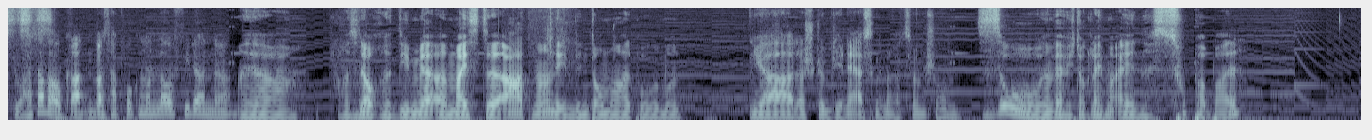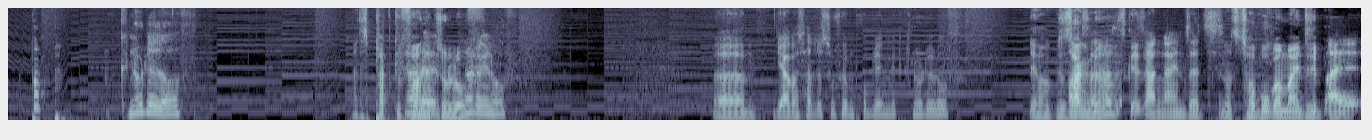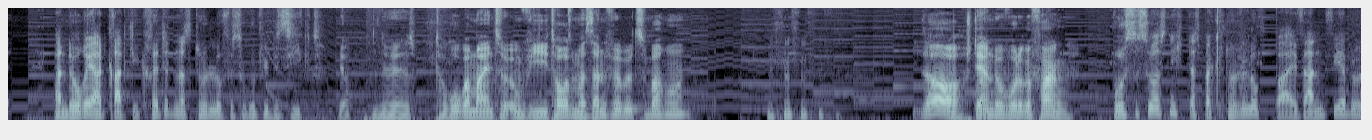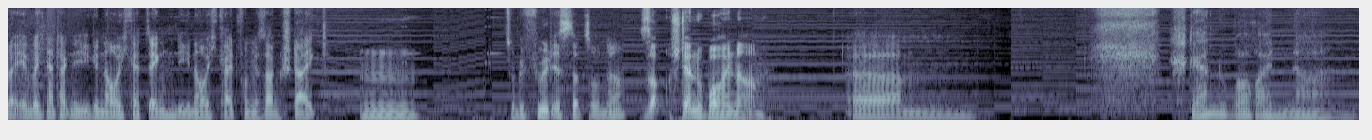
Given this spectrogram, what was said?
Du hast aber auch gerade einen Wasser-Pokémon-Lauf wieder, ne? Ah Ja. Aber Das sind ja auch die mehr, äh, meiste Art, ne? Neben den Normal-Pokémon. Ja, das stimmt hier in der ersten Generation schon. So, dann werfe ich doch gleich mal einen Superball. Knuddelhof. Ah, das plattgefahrene Knuddelhof. Knuddelhof. Ähm, ja, was hattest du für ein Problem mit Knuddelhof? Ja, Gesang, Außer, ne? Dass es Gesang einsetzt. Genau, das Tauboga meinte, Weil Pandoria hat gerade gekrittet und das Knuddelhof ist so gut wie besiegt. ja, ne, das Tauboga meinte irgendwie tausendmal Sandwirbel zu machen. So, Sterndo wurde gefangen. Wusstest du das nicht, dass bei Knuddelhof bei Sandwirbel oder irgendwelchen Attacken, die die Genauigkeit senken, die Genauigkeit von Gesang steigt? Hm. So gefühlt ist das so, ne? So, Sterndo braucht einen Namen. Ähm. Stern, du brauchst einen Namen.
